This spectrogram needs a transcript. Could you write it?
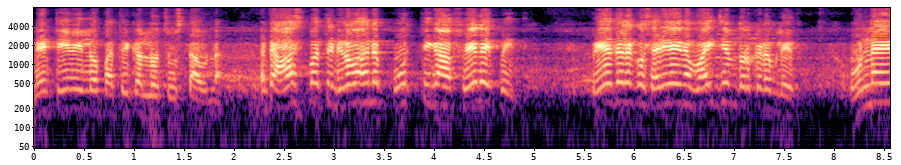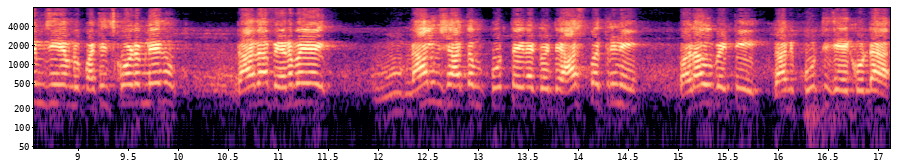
నేను టీవీలో పత్రికల్లో చూస్తా ఉన్నా. అంటే ఆసుపత్రి నిర్వహణ పూర్తిగా ఫెయిల్ అయిపోయింది. పేదలకు సరి అయిన వైద్యం దొరకడం లేదు. ఉన్న ఎంజీఎంను పట్టించుకోవడం లేదు. దాదాపు ఎనభై నాలుగు శాతం పూర్తయినటువంటి ఆసుపత్రిని పడవు పెట్టి దాన్ని పూర్తి చేయకుండా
